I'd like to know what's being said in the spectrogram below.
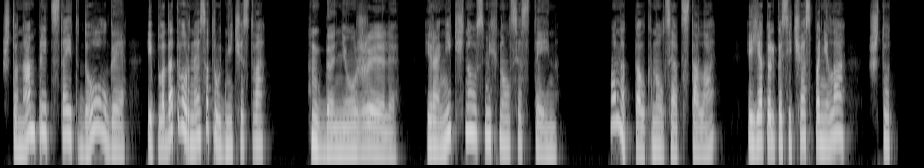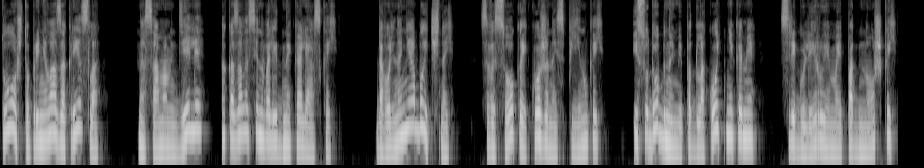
что нам предстоит долгое и плодотворное сотрудничество. «Да неужели?» — иронично усмехнулся Стейн. Он оттолкнулся от стола, и я только сейчас поняла, что то, что приняла за кресло, на самом деле оказалось инвалидной коляской. Довольно необычной, с высокой кожаной спинкой и с удобными подлокотниками, с регулируемой подножкой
